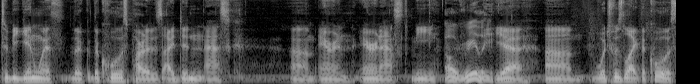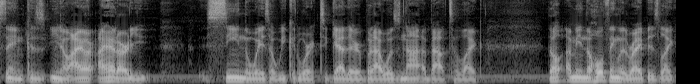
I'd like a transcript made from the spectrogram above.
to begin with the the coolest part of it is i didn't ask um, aaron aaron asked me Oh, really? yeah um, which was like the coolest thing because you know I, I had already seen the ways that we could work together but i was not about to like the, i mean the whole thing with ripe is like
